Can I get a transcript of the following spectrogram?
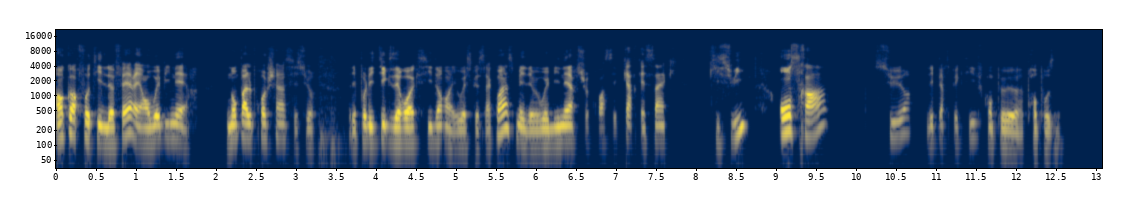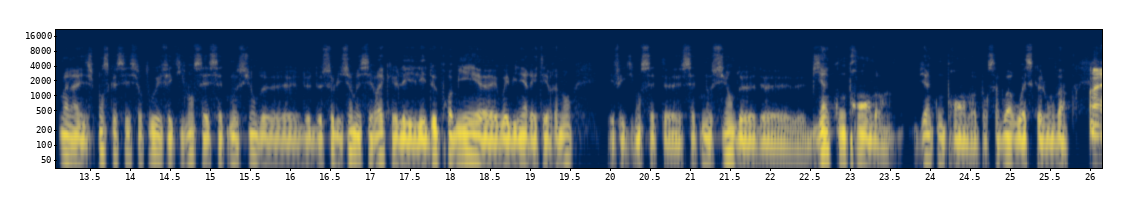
Encore faut-il le faire et en webinaire, non pas le prochain, c'est sur les politiques zéro accident et où est-ce que ça coince, mais le webinaire, je crois, c'est 4 et 5 qui suit, on sera sur les perspectives qu'on peut proposer. Voilà, je pense que c'est surtout effectivement cette notion de, solution, mais c'est vrai que les, deux premiers euh, webinaires étaient vraiment effectivement cette, euh, cette notion de, bien comprendre, bien comprendre pour savoir où est-ce que l'on va. Bah,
